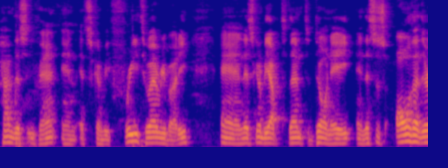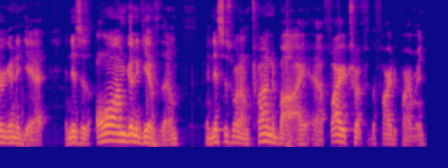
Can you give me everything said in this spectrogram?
have this event and it's going to be free to everybody. and it's going to be up to them to donate, and this is all that they're going to get, and this is all I'm going to give them, and this is what I'm trying to buy a fire truck for the fire department,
